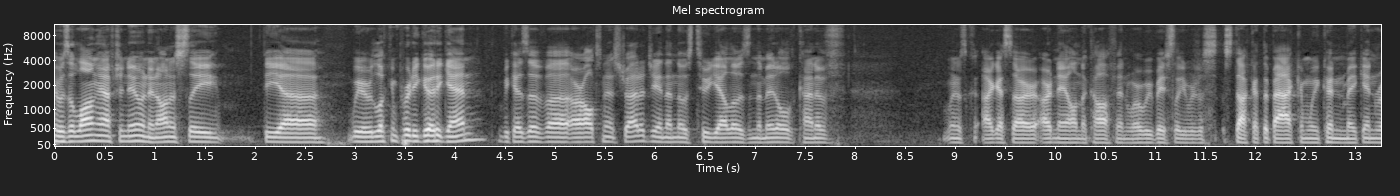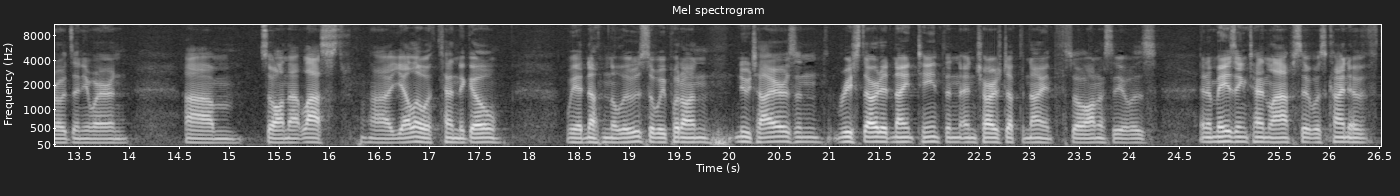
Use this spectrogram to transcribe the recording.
it was a long afternoon, and honestly, the uh, we were looking pretty good again because of uh, our alternate strategy, and then those two yellows in the middle kind of. It's, I guess our, our nail in the coffin, where we basically were just stuck at the back and we couldn't make inroads anywhere. And um, so on that last uh, yellow with 10 to go, we had nothing to lose, so we put on new tires and restarted 19th and, and charged up to 9th. So honestly, it was an amazing 10 laps. It was kind of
